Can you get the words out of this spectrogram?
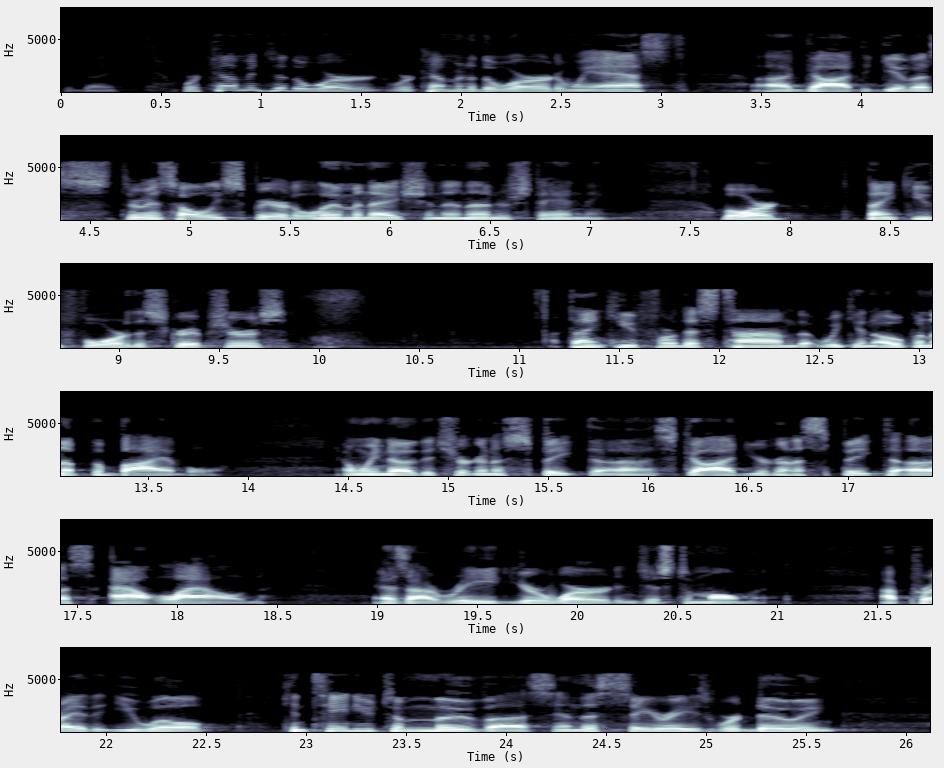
today. We're coming to the Word. We're coming to the Word, and we asked uh, God to give us, through His Holy Spirit, illumination and understanding. Lord, thank you for the Scriptures. Thank you for this time that we can open up the Bible, and we know that you're going to speak to us. God, you're going to speak to us out loud as I read your Word in just a moment. I pray that you will continue to move us in this series we're doing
